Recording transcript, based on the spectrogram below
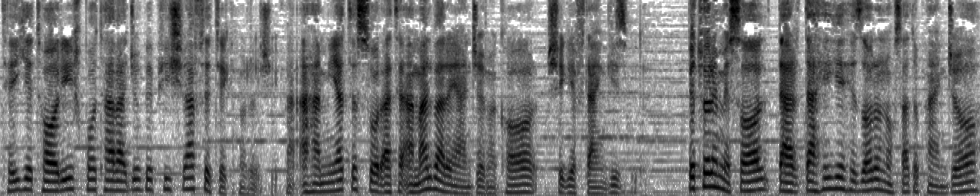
طی تاریخ با توجه به پیشرفت تکنولوژی و اهمیت سرعت عمل برای انجام کار شگفتانگیز بوده. به طور مثال در دهه 1950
